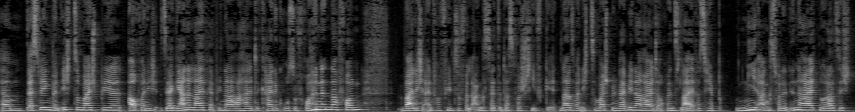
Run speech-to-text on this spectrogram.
Ähm, deswegen bin ich zum Beispiel, auch wenn ich sehr gerne Live-Webinare halte, keine große Freundin davon, weil ich einfach viel zu viel Angst hätte, dass was schief geht. Ne? Also wenn ich zum Beispiel ein Webinar halte, auch wenn es live ist, ich habe nie Angst vor den Inhalten oder dass ich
